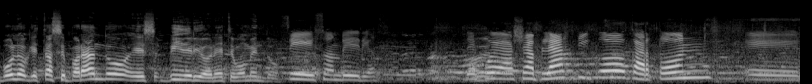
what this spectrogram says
Vos lo que estás separando es vidrio en este momento. Sí, son vidrios. Después allá plástico, cartón, eh,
